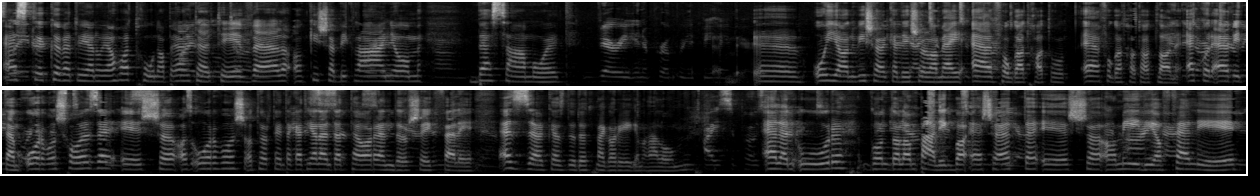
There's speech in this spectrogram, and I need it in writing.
ezt követően olyan hat hónap elteltével a kisebbik lányom beszámolt olyan viselkedésről, amely elfogadható, elfogadhatatlan. Ekkor elvittem orvoshoz, és az orvos a történteket jelentette a rendőrség felé. Ezzel kezdődött meg a régi álom. Ellen úr, gondolom pánikba esett, és a média felé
